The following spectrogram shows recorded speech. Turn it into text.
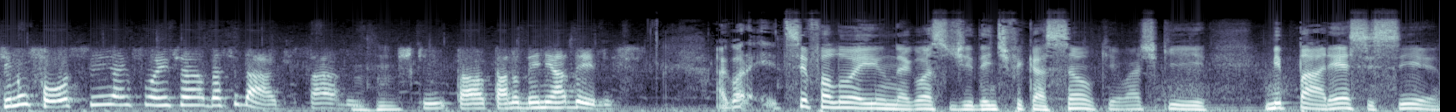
se não fosse a influência da cidade, sabe? Uhum. Acho que tá, tá no DNA deles. Agora, você falou aí um negócio de identificação que eu acho que me parece ser,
